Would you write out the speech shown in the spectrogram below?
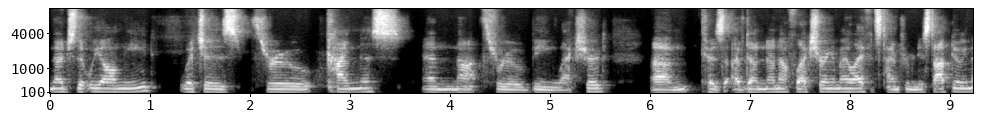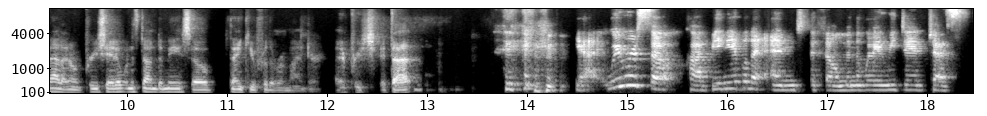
nudge that we all need which is through kindness and not through being lectured because um, I've done enough lecturing in my life. It's time for me to stop doing that. I don't appreciate it when it's done to me. So thank you for the reminder. I appreciate that. yeah, we were so God being able to end the film in the way we did just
